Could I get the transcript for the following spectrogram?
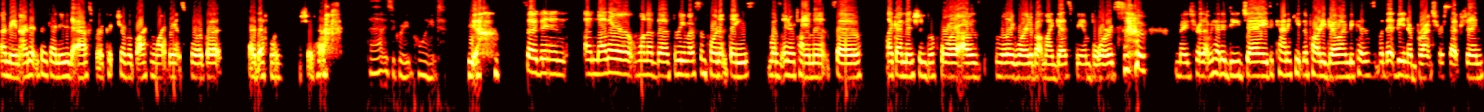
I mean, I didn't think I needed to ask for a picture of a black and white dance floor, but I definitely should have. That is a great point. Yeah. So then another one of the three most important things was entertainment. So, like I mentioned before, I was really worried about my guests being bored. So, made sure that we had a DJ to kind of keep the party going because with it being a brunch reception,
